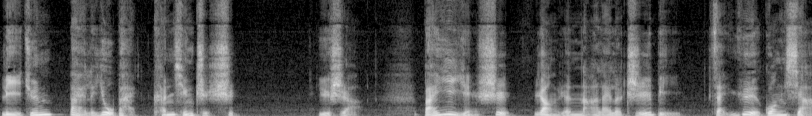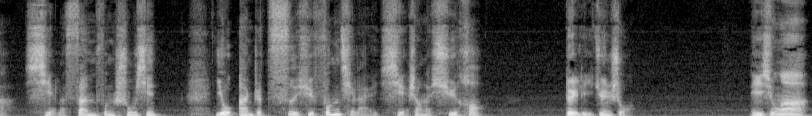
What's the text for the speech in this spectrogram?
李军拜了又拜，恳请指示。于是啊，白衣隐士让人拿来了纸笔，在月光下写了三封书信，又按着次序封起来，写上了序号，对李军说。李兄啊，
